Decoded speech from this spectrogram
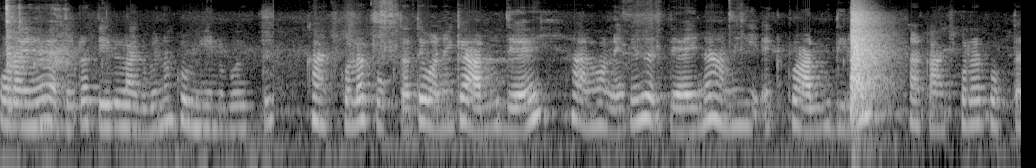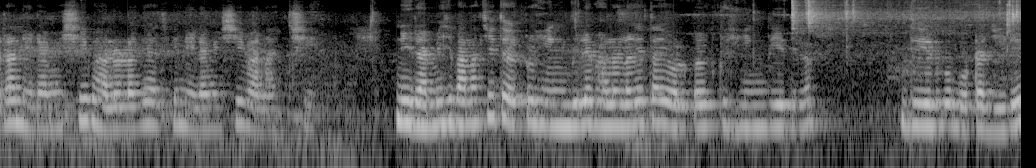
কড়াইয়ে এতটা তেল লাগবে না, কমিয়ে নেব একটু। কাঁচকলার পোক্তাতে অনেকে আলু দেয়, আর অনেকে দেয় না, আমি একটু আলু দিলাম। আর কাঁচকলার পোক্তাটা নিরামিষই ভালো লাগে, আজকে নিরামিষই বানাচ্ছি। নিরামিষ বানাচ্ছি তো, একটু হিং দিলে ভালো লাগে, তাই অল্প একটু হিং দিয়ে দিলাম। দিয়ে দেবো গোটা জিরে,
